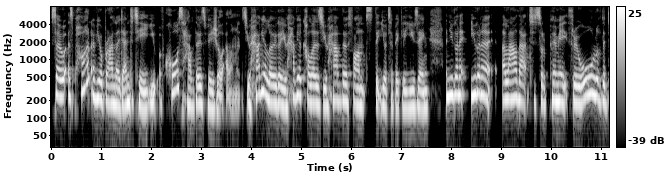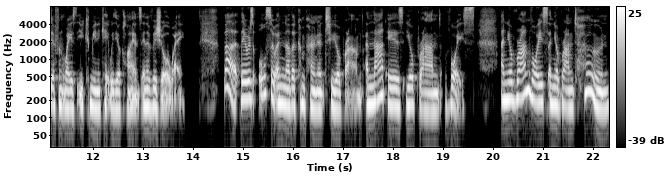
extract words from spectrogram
So, as part of your brand identity, you of course have those visual elements. You have your logo, you have your colors, you have the fonts that you're typically using, and you're gonna you're gonna allow that to sort of permeate through all of the different ways that you communicate with your clients in a visual way. But there is also another component to your brand, and that is your brand voice. And your brand voice and your brand tone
